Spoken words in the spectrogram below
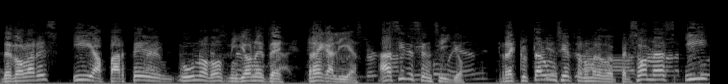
de dólares y aparte 1 o 2 millones de regalías. Así de sencillo. Reclutar un cierto número de personas y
